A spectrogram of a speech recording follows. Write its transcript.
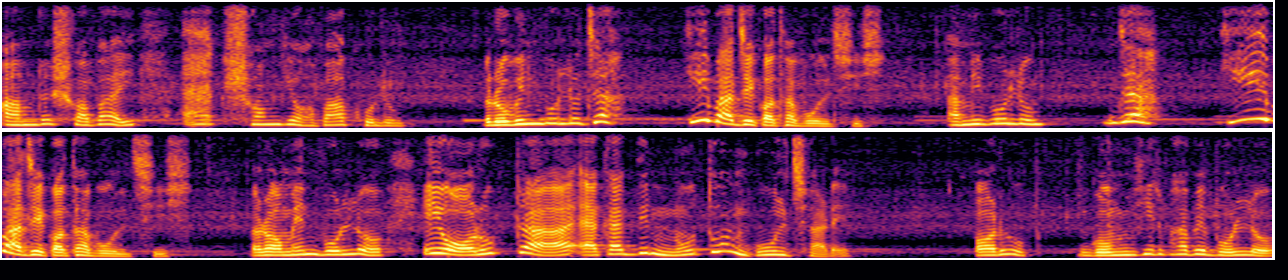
আমরা সবাই একসঙ্গে অবাক হলুম। রবীন বলল, যা, কি বাজে কথা বলছিস? আমি বললুম, যা, কি বাজে কথা বলছিস? রমেন বলল, এই অরূপটা এক একদিন নতুন গুল ছাড়ে। অরূপ গম্ভীরভাবে বলল,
